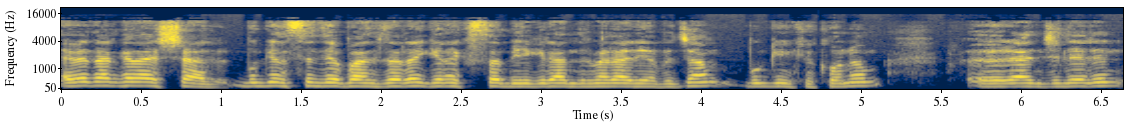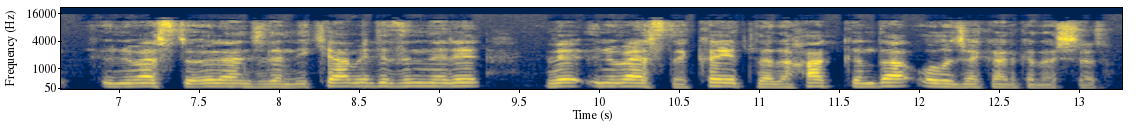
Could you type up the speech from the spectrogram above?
Evet arkadaşlar, bugün siz yabancılara gene kısa bilgilendirmeler yapacağım. Bugünkü konum öğrencilerin, üniversite öğrencilerin ikamet izinleri ve üniversite kayıtları hakkında olacak arkadaşlar.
